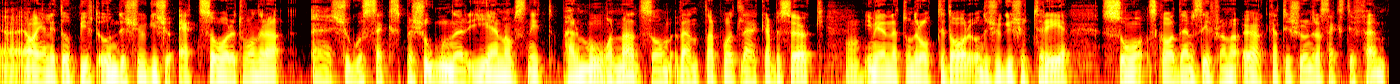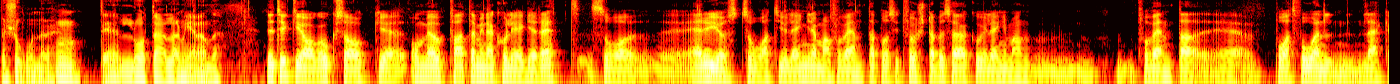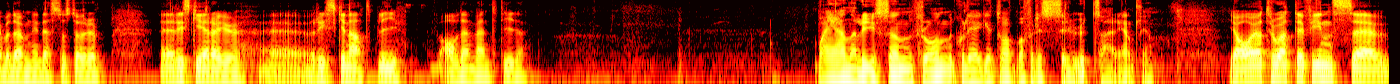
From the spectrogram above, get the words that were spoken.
ja, enligt uppgift under 2021 så var det 226 personer i genomsnitt per månad som väntar på ett läkarbesök mm. i mer än 180 dagar. Under 2023 så ska den siffran ha ökat till 765 personer. Mm. Det låter alarmerande. Det tycker jag också och eh, om jag uppfattar mina kollegor rätt så eh, är det just så att ju längre man får vänta på sitt första besök och ju längre man får vänta eh, på att få en läkarbedömning desto större Eh, riskerar ju eh, riskerna att bli av den väntetiden. Vad är analysen från kollegiet varför det ser ut så här egentligen? Ja, jag tror att det finns eh,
